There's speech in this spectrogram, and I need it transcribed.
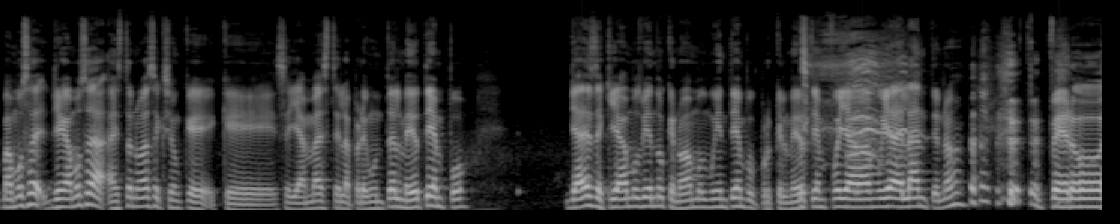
Vamos a, llegamos a, a esta nueva sección que, que se llama este, la pregunta del medio tiempo. Ya desde aquí vamos viendo que no vamos muy en tiempo, porque el medio tiempo ya va muy adelante, ¿no? Pero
